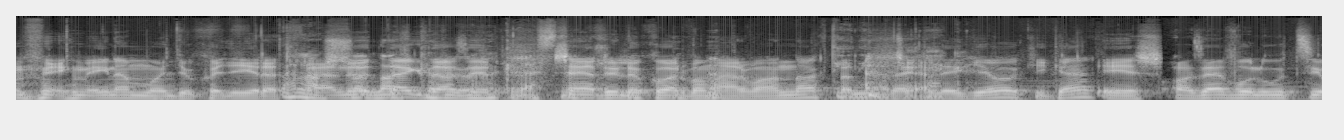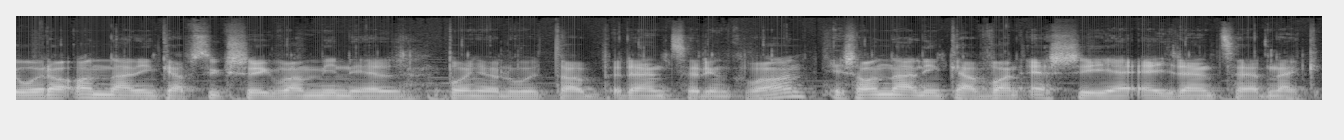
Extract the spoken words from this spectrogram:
még, még nem mondjuk, hogy érett felnőttek, de azért serdülőkorban már vannak, tehát elég jók, igen. És az evolúcióra annál inkább szükség van, minél bonyolultabb rendszerünk van, és annál inkább van esélye egy rendszernek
